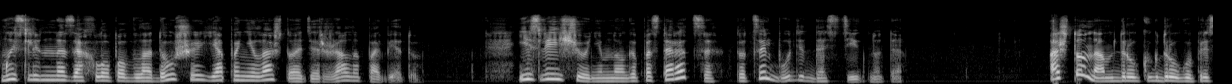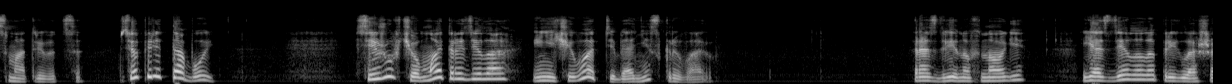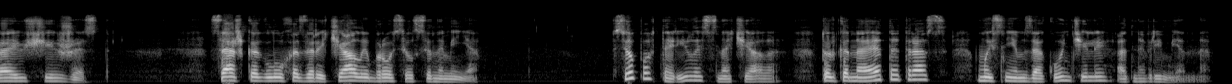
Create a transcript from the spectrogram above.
Мысленно захлопав в ладоши, я поняла, что одержала победу. Если еще немного постараться, то цель будет достигнута. А что нам друг к другу присматриваться? Все перед тобой. Сижу, в чем мать родила, и ничего от тебя не скрываю. Раздвинув ноги, я сделала приглашающий жест. Сашка глухо зарычал и бросился на меня. Все повторилось сначала, только на этот раз мы с ним закончили одновременно.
